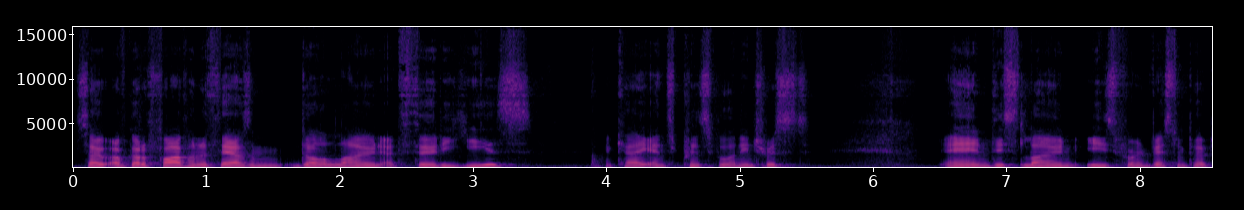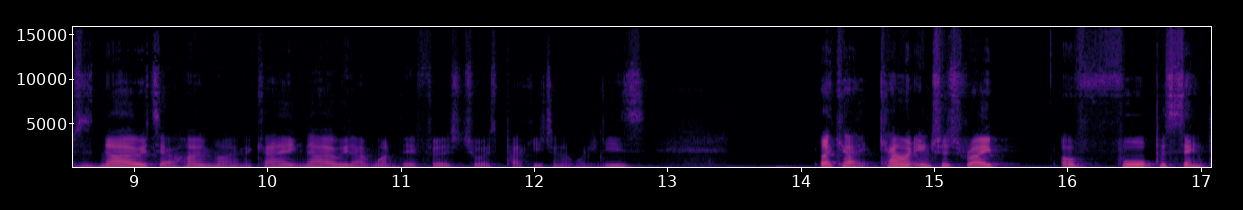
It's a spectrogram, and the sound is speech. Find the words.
So I've got a $500,000 loan at 30 years, okay, and it's principal and interest and this loan is for investment purposes. No, it's our home loan, okay? No, we don't want their first choice package, don't know what it is. Okay, current interest rate of 4%.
